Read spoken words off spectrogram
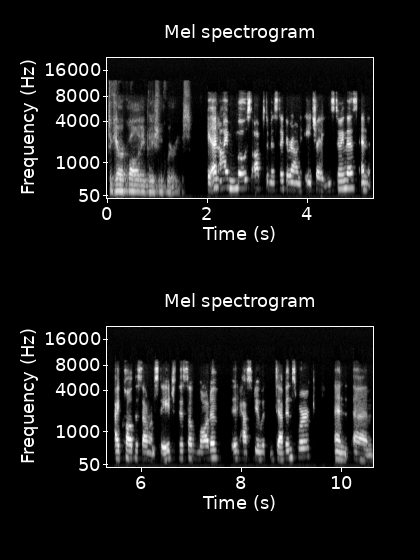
to Carequality patient queries. And I'm most optimistic around HIEs doing this. And I called this out on stage. This a lot of it has to do with Deven's work and um,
